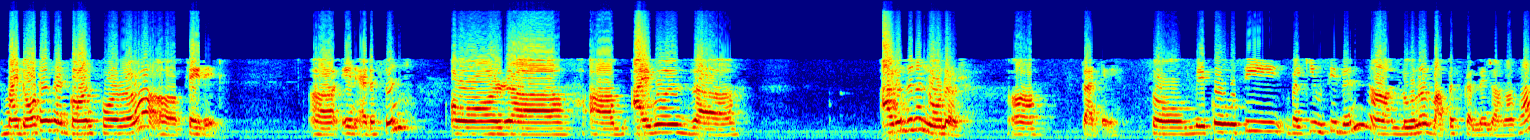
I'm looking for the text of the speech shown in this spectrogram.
my daughters had gone for a, a play date uh, in Edison or uh, um, I was uh, I was in a loner that day so मेरे को उसी बल्कि उसी दिन लोनर uh, वापस करने जाना था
